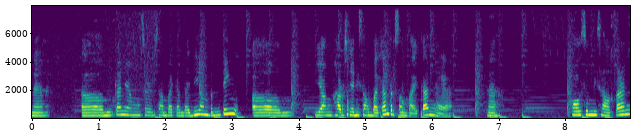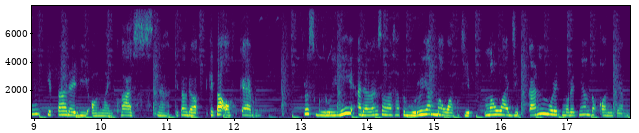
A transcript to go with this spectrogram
nah em, kan yang saya sampaikan tadi yang penting em, yang harusnya disampaikan tersampaikan ya. Nah, kalau semisalkan kita ada di online class, nah kita udah kita off cam, Terus guru ini adalah salah satu guru yang mewajib mewajibkan murid-muridnya untuk on cam.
